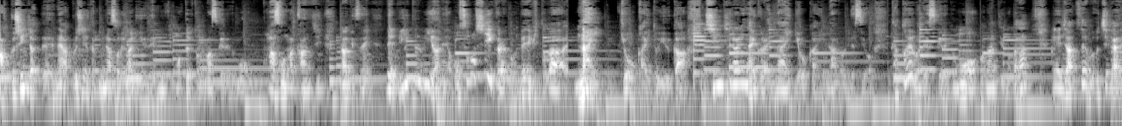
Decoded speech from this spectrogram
Mac 信者ってね、Apple 信者ってみんなそれが理由で持ってると思いますけれども、まあそんな感じなんですね。で、B2B はね、恐ろしいくらいこのベネフィットがない業界というか、信じられないくらいない業界になるんですよ。例えばですけれども、なんていうのかな？えー、じゃあ、例えばうちが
